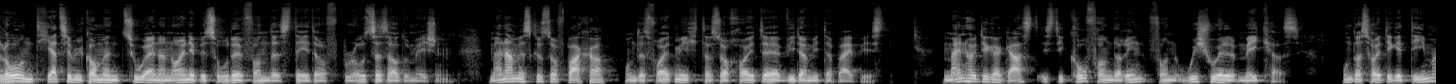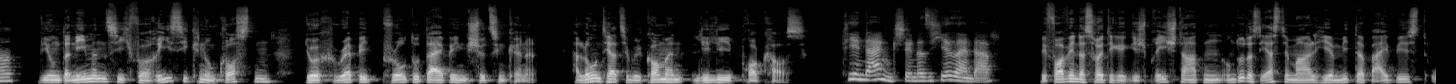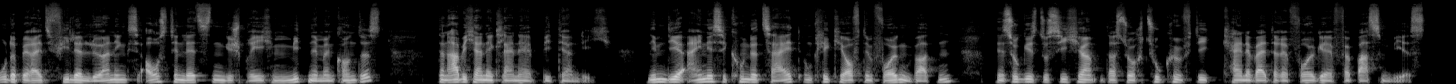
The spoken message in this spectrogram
Hallo und herzlich willkommen zu einer neuen Episode von The State of Process Automation. Mein Name ist Christoph Bacher und es freut mich, dass du auch heute wieder mit dabei bist. Mein heutiger Gast ist die Co-Founderin von Visual Makers und das heutige Thema, wie Unternehmen sich vor Risiken und Kosten durch Rapid Prototyping schützen können. Hallo und herzlich willkommen, Lilly Brockhaus. Vielen Dank, schön, dass ich hier sein darf. Bevor wir in das heutige Gespräch starten und du das erste Mal hier mit dabei bist oder bereits viele Learnings aus den letzten Gesprächen mitnehmen konntest, dann habe ich eine kleine Bitte an dich. Nimm dir eine Sekunde Zeit und klicke auf den Folgen-Button, denn so gehst du sicher, dass du auch zukünftig keine weitere Folge verpassen wirst.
